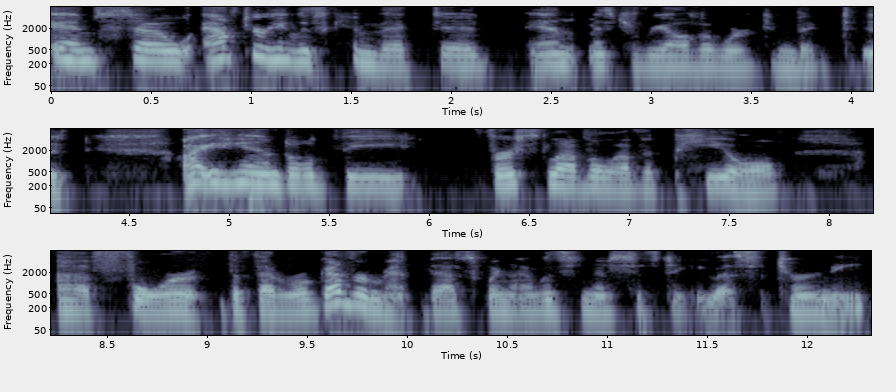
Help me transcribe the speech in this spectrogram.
and so after he was convicted and Mr. Vialva were convicted, I handled the first level of appeal uh, for the federal government. That's when I was an assistant U.S. attorney.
